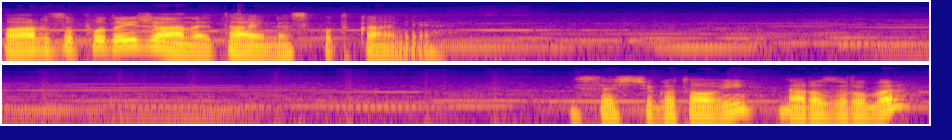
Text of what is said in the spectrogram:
bardzo podejrzane tajne spotkanie. Jesteście gotowi na rozróbę?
